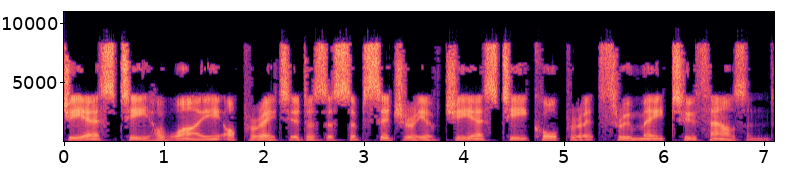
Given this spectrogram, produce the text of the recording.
GST Hawaii operated as a subsidiary of GST Corporate through May 2000.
